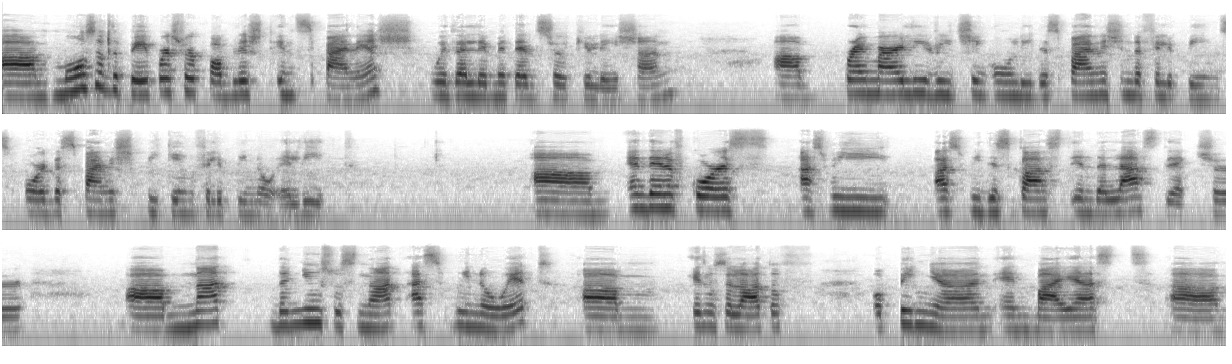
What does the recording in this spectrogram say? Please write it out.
Um, most of the papers were published in Spanish with a limited circulation, um, primarily reaching only the Spanish in the Philippines or the Spanish-speaking Filipino elite. Um, and then, of course, as we as we discussed in the last lecture, um, not the news was not as we know it. Um, it was a lot of opinion and biased um,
